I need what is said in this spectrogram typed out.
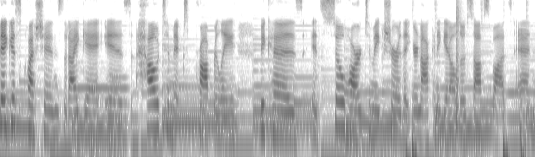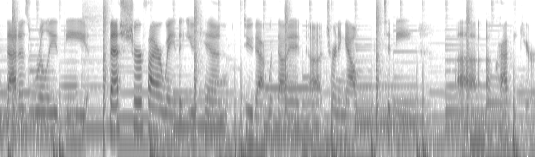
biggest questions that I get is how to mix properly because it's so hard to make sure that you're not going to get all those soft spots and that is really the best surefire way that you can do that without it uh, turning out to be uh, a crappy cure.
